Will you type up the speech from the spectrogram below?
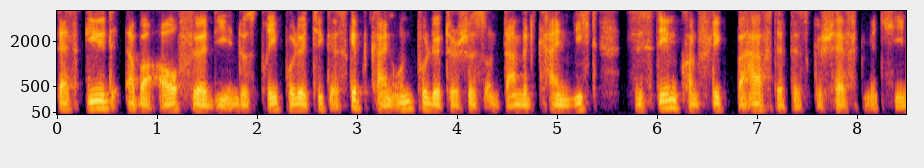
Das gilt aber auch für die Industriepolitik. Es gibt kein unpolitisches und damit kein nicht systemkonfliktbehaftetes Geschäft mit China.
